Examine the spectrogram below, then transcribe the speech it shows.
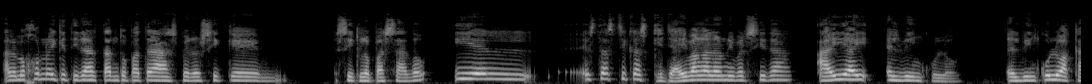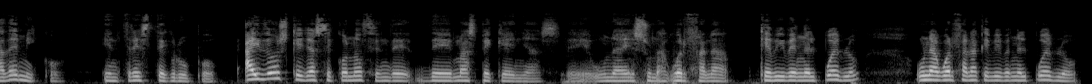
a lo mejor no hay que tirar tanto para atrás, pero sí que siglo pasado. Y estas chicas que ya iban a la universidad, ahí hay el vínculo, el vínculo académico entre este grupo. Hay dos que ya se conocen de, más pequeñas. Eh, una es una huérfana que vive en el pueblo, una huérfana que vive en el pueblo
